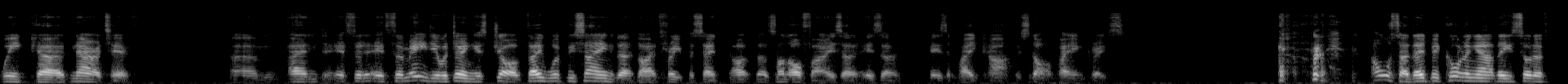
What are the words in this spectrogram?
weak uh, narrative. Um, and if the if the media were doing its job, they would be saying that like three percent uh, that's on offer is a is a is a pay cut. It's not a pay increase. also, they'd be calling out these sort of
